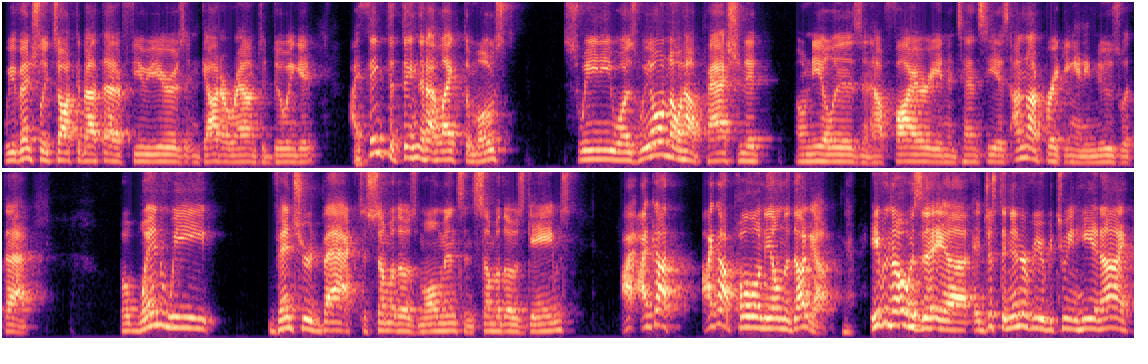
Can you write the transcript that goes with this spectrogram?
we eventually talked about that a few years and got around to doing it. I think the thing that I liked the most, Sweeney, was we all know how passionate O'Neill is and how fiery and intense he is. I'm not breaking any news with that. But when we ventured back to some of those moments and some of those games, I, I got I got Paul O'Neill in the dugout, even though it was a uh, just an interview between he and I.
